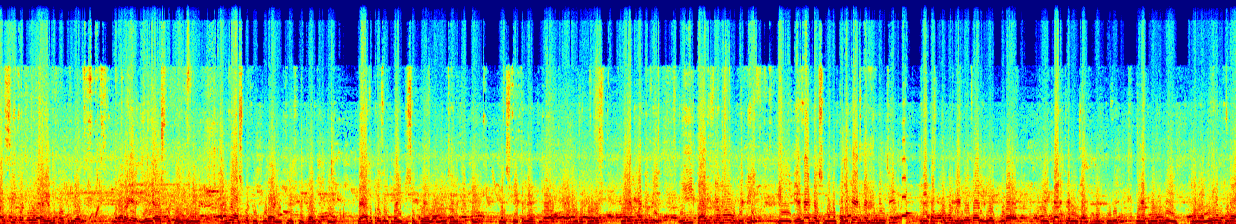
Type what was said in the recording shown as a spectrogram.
నర్సీపట్నంలో అయ్యన్న పాత్రి గారు మరి అలాగే ఏరియా హాస్పిటల్ అనుకుని అన్ని హాస్పిటల్ కూడా ఇన్ఫ్లేషన్ ఇవ్వాలని చెప్పి పేద ప్రజలకు వైద్య సదుపాయాలు అందించాలని చెప్పి మన స్పీకర్ గారు కూడా రావడం జరిగింది. మరి అటువంటిది ఈ కార్యక్రమం పెట్టి ఈ అవేర్నెస్ మొన్న పదిహేడు దగ్గర నుంచి రేపు అక్టోబర్ రెండో తారీఖు వరకు కూడా ఈ కార్యక్రమం జరపబడుతుంది. మరి అటువంటిది మనం అందరం కూడా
